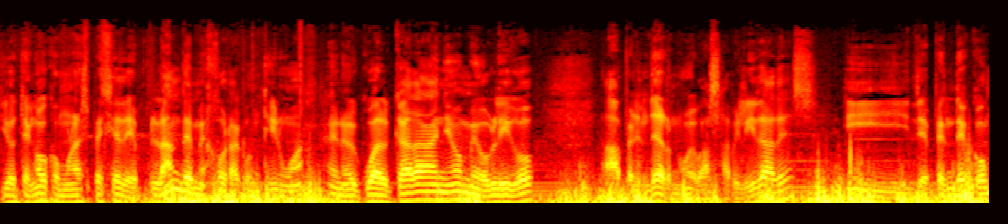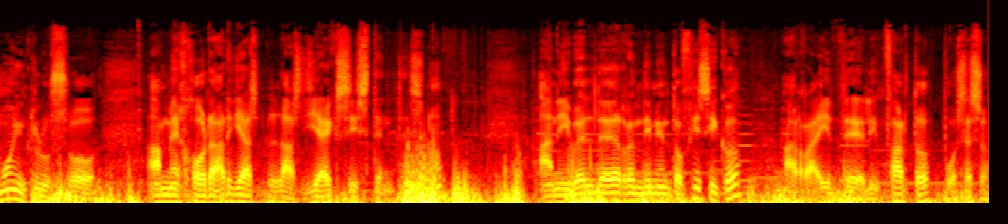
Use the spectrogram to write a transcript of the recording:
yo tengo como una especie de plan de mejora continua en el cual cada año me obligo a aprender nuevas habilidades y depende cómo incluso a mejorar las ya existentes. ¿no? A nivel de rendimiento físico, a raíz del infarto, pues eso,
